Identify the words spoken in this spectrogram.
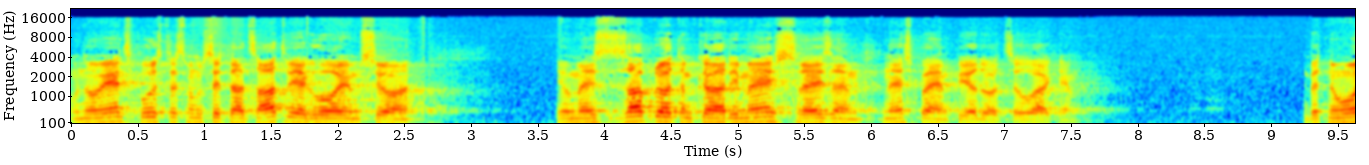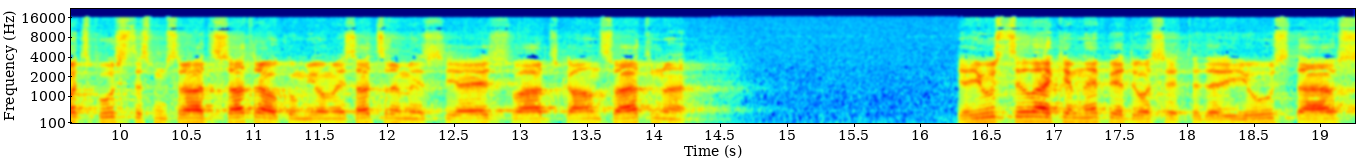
Un no vienas puses tas mums ir tāds atvieglojums, jo, jo mēs saprotam, ka arī mēs reizēm nespējam piedot cilvēkiem. Bet no otras puses tas mums rāda satraukumu, jo mēs atceramies Jēzus vārdus Kalnu svētdienā. Ja jūs cilvēkiem nepiedosiet, tad arī jūsu tēvs,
